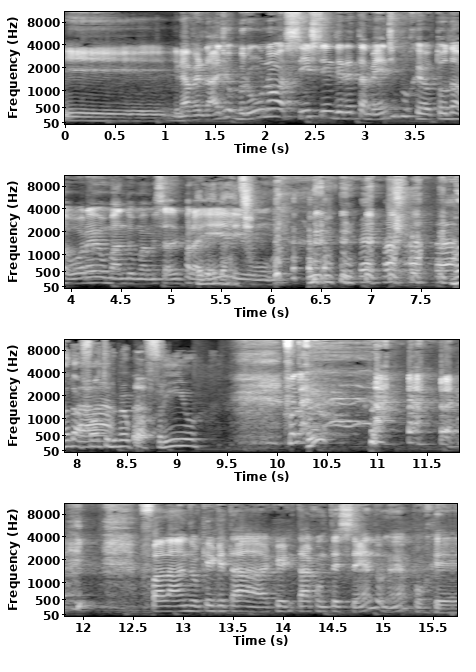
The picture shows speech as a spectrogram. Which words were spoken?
E, e, na verdade o Bruno assiste indiretamente porque eu, toda hora eu mando uma mensagem para É ele. Um... Manda foto do meu cofrinho. Fala- falando o que que tá, o que que tá acontecendo, né? Porque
